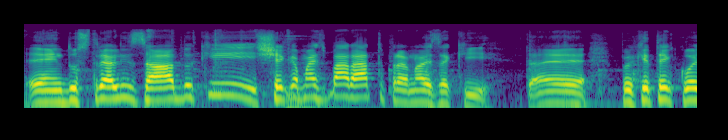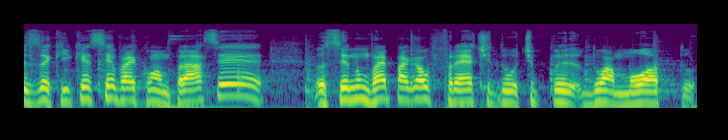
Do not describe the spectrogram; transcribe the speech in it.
é, industrializado, que chega mais barato para nós aqui. Então, é, porque tem coisas aqui que você vai comprar, você, você não vai pagar o frete do tipo de uma moto.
